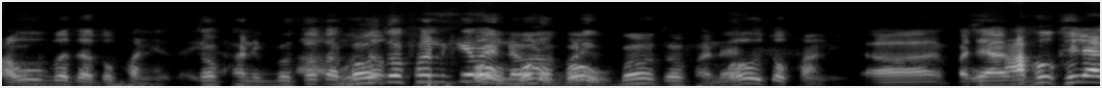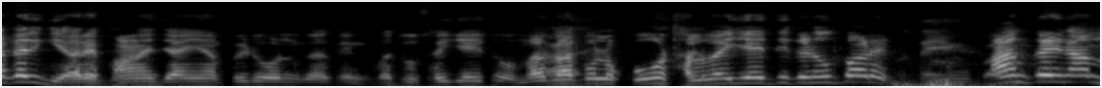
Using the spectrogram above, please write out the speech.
આવું બધા તોફાની હતા તોફાની બહુ તોફાન કેવાય ને બહુ, તોફાન બહુ તોફાની. પછી આખું ખીલા કરી ગયા. અરે ભાણે જાય અહીંયા પીડ્યો ને કંઈક વધુ થઈ જાય તો. મારા બાપ ઓલો કોઠ હલવાઈ જાય તી ગણે ઉપાડે આમ કરીને આમ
